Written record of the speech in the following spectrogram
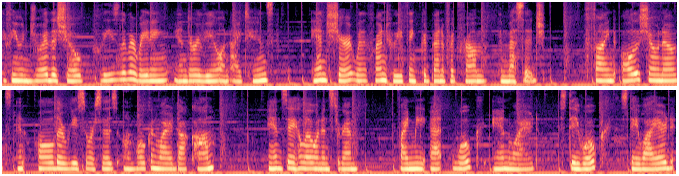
If you enjoyed the show, please leave a rating and a review on iTunes and share it with a friend who you think could benefit from the message. Find all the show notes and all the resources on wokenwired.com and say hello on Instagram. Find me at woke and wired. Stay woke, stay wired,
